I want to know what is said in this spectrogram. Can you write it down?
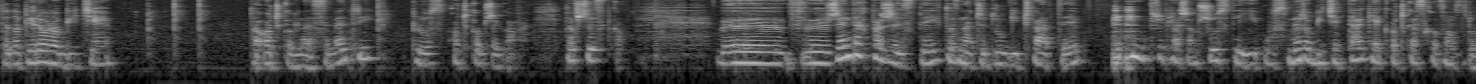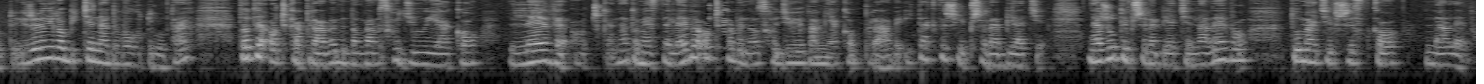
to dopiero robicie to oczko dla symetrii plus oczko brzegowe. To wszystko. W rzędach parzystych, to znaczy drugi, czwarty, przepraszam, szósty i ósmy, robicie tak, jak oczka schodzą z drutu. Jeżeli robicie na dwóch drutach, to te oczka prawe będą Wam schodziły jako lewe oczka, natomiast te lewe oczka będą schodziły Wam jako prawe i tak też je przerabiacie. Narzuty przerabiacie na lewo, tu macie wszystko na lewo.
